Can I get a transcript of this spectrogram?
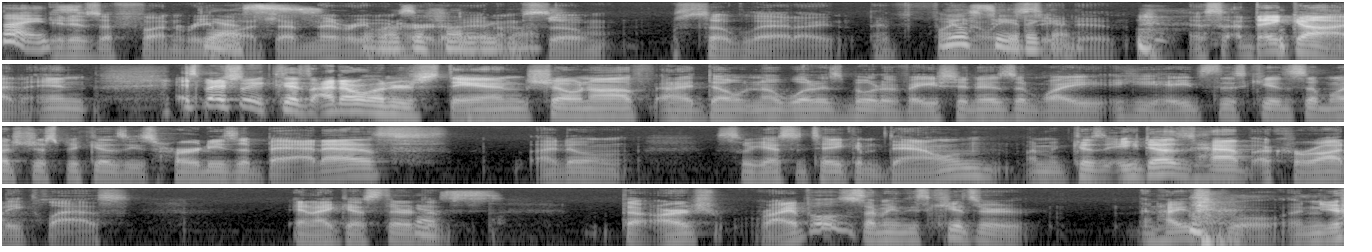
Nice. It is a fun rewatch. Yes, I've never it even was a heard of fun it. I'm so so glad I have finally You'll see it seen again. it. Uh, thank God, and especially because I don't understand Sho'nuff, and I don't know what his motivation is and why he hates this kid so much. Just because he's heard he's a badass, I don't. So he has to take him down. I mean, because he does have a karate class, and I guess they're Yes. the the arch rivals. I mean, these kids are in high school, and you're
